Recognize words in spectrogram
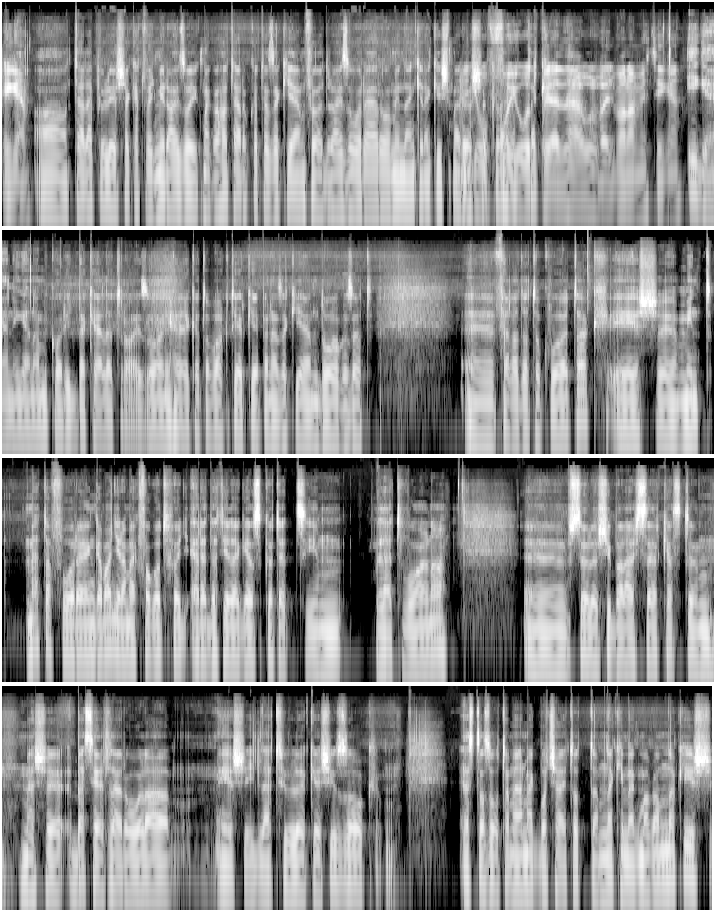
igen. a településeket, vagy mi rajzoljuk meg a határokat, ezek ilyen földrajzóráról mindenkinek ismerősek Egy jó folyót lehettek. például, vagy valamit, igen. Igen, igen, amikor így be kellett rajzolni helyeket a vaktérképen, ezek ilyen dolgozat feladatok voltak, és mint metafora engem annyira megfogott, hogy eredetileg ez kötett cím lett volna. Szőlősi Balázs szerkesztőm mesél, beszélt le róla, és így lett hüllők és izzók. Ezt azóta már megbocsájtottam neki, meg magamnak is,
